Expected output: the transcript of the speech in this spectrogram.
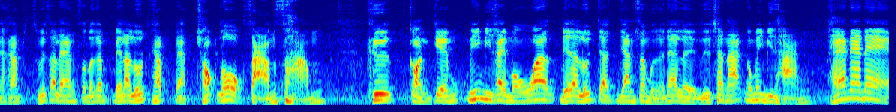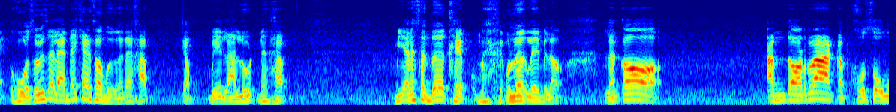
นะครับสวิตเซอร์แลนด์เสมอกับเบลารุสครับ แบบช็อกโลก 3-3 คือก่อนเกมไม่มีใครมองว่าเบลารุสจะยันเสมอได้เลย หรือชนะก็ไม่มีทาง แพ้แน่ๆโหสวิตเซอร์แลนด์ได้แค่เสมอนะครับ กับเบลารุสนะครับ มีอเล็กซานเดอร์เคปเลิกเล่นไปแล้ว แล้วก็อันดอร่ากับโคโซโว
